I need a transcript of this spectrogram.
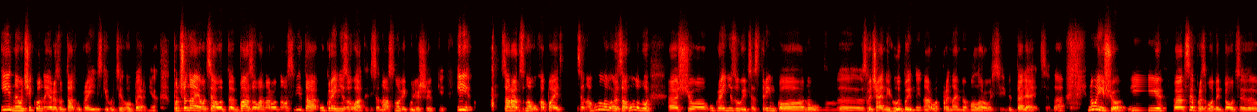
і неочікуваний результат в українських у цих губерніях. Починає оця от базова народна освіта українізуватися на основі кулішивки, і Сарат знову хапається на голову за голову, е, що українізується стрімко. Ну е, звичайний глибинний народ, принаймні в Малоросії, віддаляється. Да? Ну і що? І е, це призводить до це,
